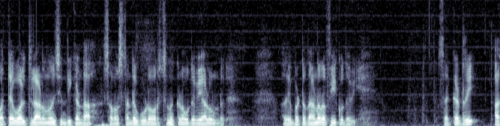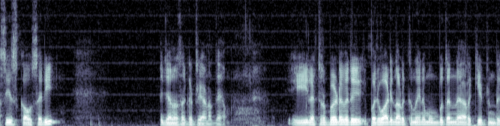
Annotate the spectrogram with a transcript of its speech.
മറ്റേ കോലത്തിലാണെന്ന് ചിന്തിക്കേണ്ട. സമസ്തന്റെ കൂടെ ഉറച്ചു നിൽക്കുന്ന ഉദവിയാളും ഉണ്ട് അതിൽപ്പെട്ടതാണ് റഫീഖ് ഉദവി. സെക്രട്ടറി അസീസ് കൗസരി ജനറൽ സെക്രട്ടറിയാണ് അദ്ദേഹം. ഈ ലെറ്റർ പേഡ് ഇവർ പരിപാടി നടക്കുന്നതിന് മുമ്പ് തന്നെ ഇറക്കിയിട്ടുണ്ട്.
